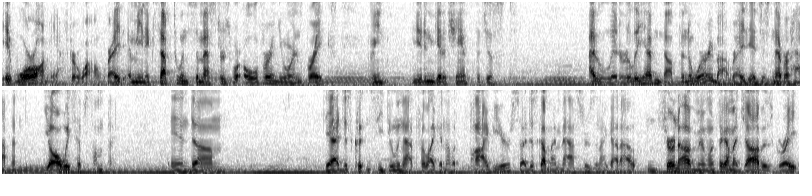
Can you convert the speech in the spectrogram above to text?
it wore on me after a while, right? I mean, except when semesters were over and you were in breaks. I mean, you didn't get a chance to just. I literally have nothing to worry about, right? It just never happened. You always have something, and um, yeah, I just couldn't see doing that for like another five years. So I just got my master's and I got out. And sure enough, I mean, once I got my job, it was great.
